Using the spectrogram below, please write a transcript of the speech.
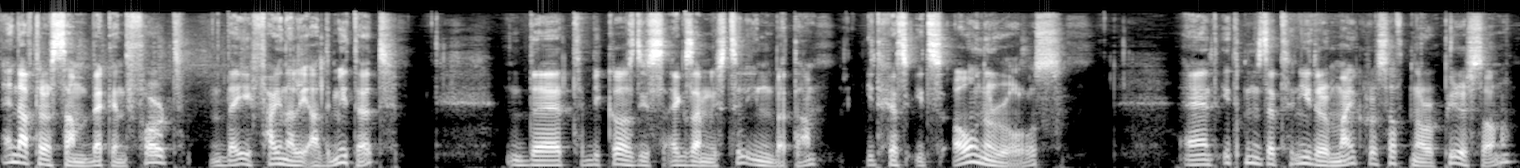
And after some back and forth, they finally admitted that because this exam is still in beta, it has its own rules, and it means that neither Microsoft nor Pearson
